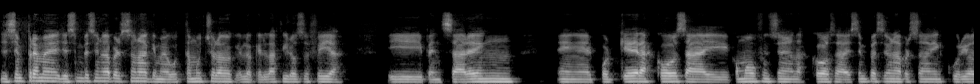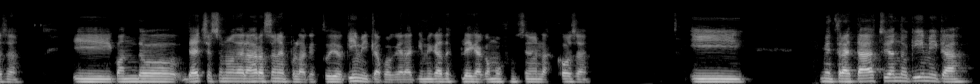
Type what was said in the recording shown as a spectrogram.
yo siempre, me, yo siempre soy una persona que me gusta mucho lo, lo que es la filosofía y pensar en, en, el porqué de las cosas y cómo funcionan las cosas. Yo siempre he sido una persona bien curiosa. Y cuando, de hecho, es una de las razones por las que estudio química, porque la química te explica cómo funcionan las cosas. Y mientras estaba estudiando química,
